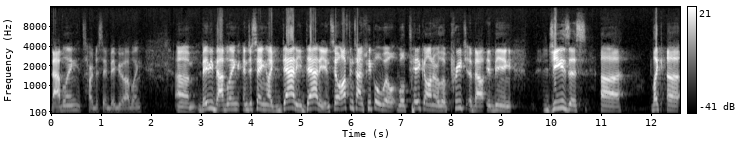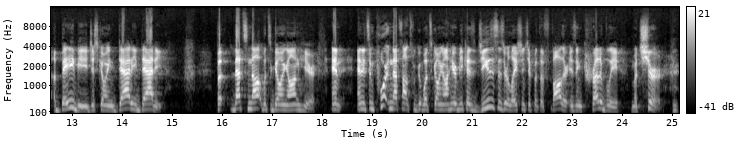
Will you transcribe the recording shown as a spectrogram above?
babbling. It's hard to say baby babbling. Um, baby babbling and just saying like daddy daddy and so oftentimes people will, will take on or they'll preach about it being jesus uh, like a, a baby just going daddy daddy but that's not what's going on here and and it's important that's not what's going on here because jesus' relationship with the father is incredibly mature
